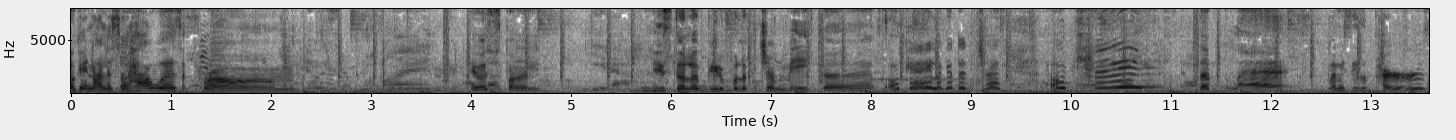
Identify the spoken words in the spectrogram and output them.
Okay, Nyla, so how was prom? It was fun. It was fun? Yeah. You still look beautiful. Look at your makeup. Okay, look at the dress. Okay. The flats. Let me see the purse.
